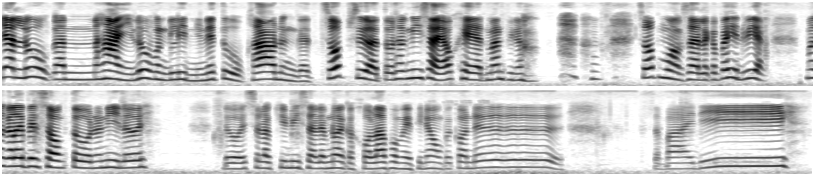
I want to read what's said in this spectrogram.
ยันลูกกันให้ลูกมันกลิ่นอยู่ในตูบข้าวหนึ่งกับซบเสื้อตัวทั้งนี้ใส่เอาแขนมันพี่น้อง ซบหมวกใส่แล้วก็ไปเห็นเวียก มันก็เลยเป็นสองตัวนั่นนี่เลย โดยสำหรับคลิปนี้สาวเล็มน้อยกับโคลาพ่อแม่พี่น้องไปก่อนเด้อสบายดี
